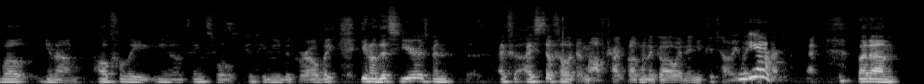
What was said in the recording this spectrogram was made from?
well, you know, hopefully, you know, things will continue to grow. But you know, this year has been. I, I still feel like I'm off track, but I'm going to go, and then you can tell me. Yeah. But um,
